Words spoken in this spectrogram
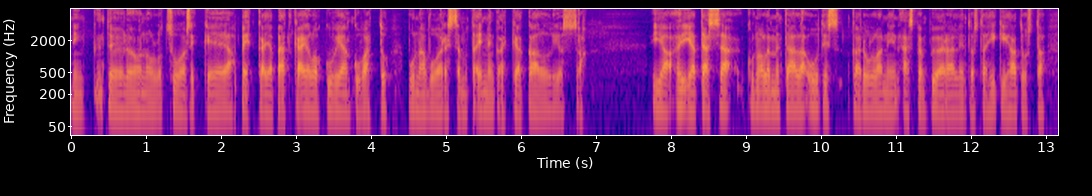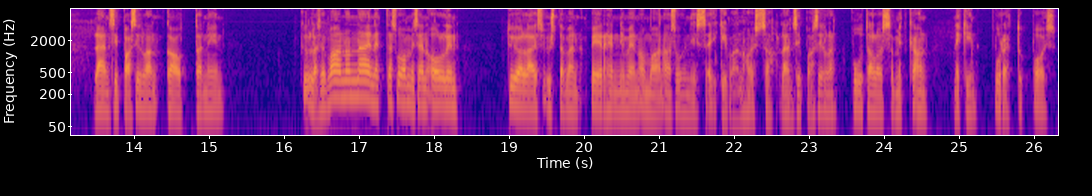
niin Töölö on ollut suosikkeja ja Pekka ja Pätkä elokuvia on kuvattu Punavuoressa, mutta ennen kaikkea Kalliossa. Ja, ja tässä, kun olemme täällä Uutiskadulla, niin äsken pyöräilin tuosta hikihatusta Länsi-Pasilan kautta, niin kyllä se vaan on näin, että Suomisen Ollin työläisystävän perhe nimenomaan asui niissä ikivanhoissa Länsi-Pasilan puutaloissa, mitkä on nekin purettu pois.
